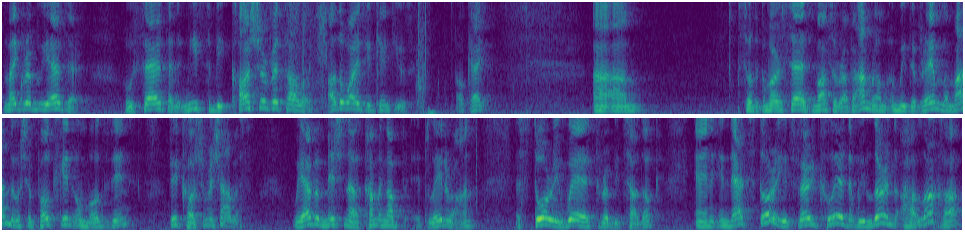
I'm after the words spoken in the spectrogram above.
like Reb Eliezer, who says that it needs to be kosher v'taloi, otherwise you can't use it. Okay. Um, so the Gemara says, Masa Rav Amram, umidevreim lamadu shepokin umoddin v'kosher m'shabbos. We have a Mishnah coming up later on, a story with Rabbi Tzadok, and in that story, it's very clear that we learned a halacha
